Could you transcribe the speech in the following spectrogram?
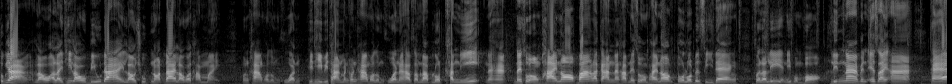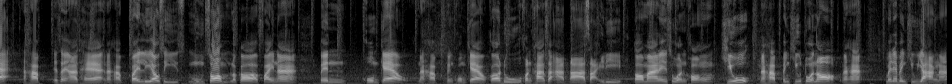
ทุกอย่างเราอะไรที่เราบิวได้เราชุบน็อตได้เราก็ทำใหม่ ค่อนข้างพอสมควร พิถีพิถันมันค่อนข้างพอสมควรนะครับสำหรับรถคันนี้นะฮะในส่วนของภายนอกบ้างละกันนะครับในส่วนของภายนอกตัวรถเป็นสีแดงเฟอร์รารี่อย่างที่ผมบอก ลิ้นหน้าเป็น SIR แท้นะครับ SIR แท้นะครับไฟเลี้ยวสีมุมส้ม แล้วก็ไฟหน้าเป็นโคมแก้วนะครับ เป็นโคมแก้วก็ดูค่อนข้างสะอาดตาใสดี ต่อมาในส่วนของคิ้วนะครับ เป็นคิ้วตัวนอกนะฮะ ไม่ได้เป็นคิ้วยางนะ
